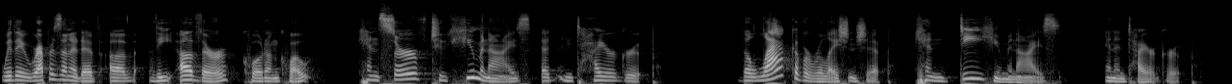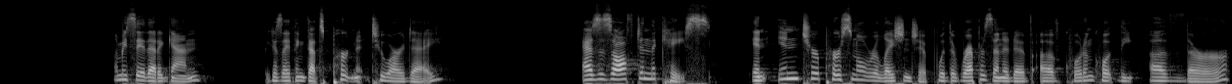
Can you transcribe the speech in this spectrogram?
with a representative of the other, quote unquote, can serve to humanize an entire group. The lack of a relationship can dehumanize an entire group. Let me say that again because I think that's pertinent to our day. As is often the case, an interpersonal relationship with the representative of quote unquote the other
